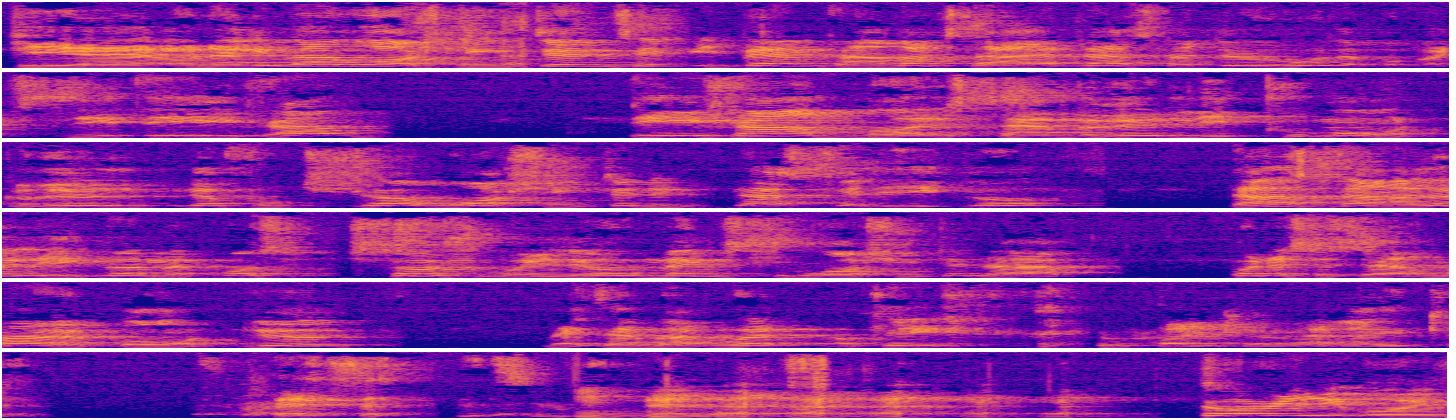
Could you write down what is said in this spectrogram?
puis euh, on arrivait à Washington, tu sais, puis Ben, t'embarques sur la glace, ça fait deux jours de pas patiner, tes jambes, tes jambes molles, ça brûle, les poumons te brûlent. Puis là, il faut que tu joues à Washington, une place que les gars, dans ce temps-là, les gars n'aimaient pas ça jouer là, même si Washington n'a pas nécessairement un bon club. Mais tabarouette, OK, Riker, arrête. Sorry, les boys.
